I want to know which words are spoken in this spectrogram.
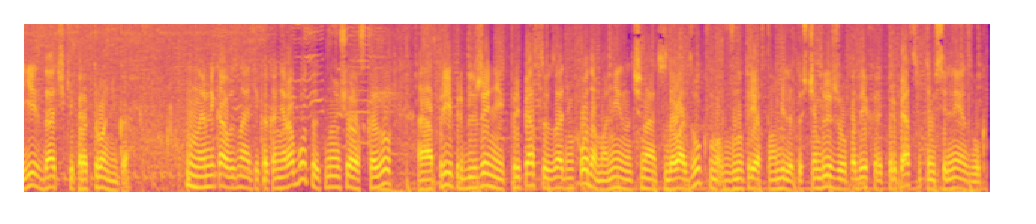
есть датчики парктроника. Ну, наверняка вы знаете, как они работают, но еще раз скажу. А, при приближении к препятствию задним ходом они начинают создавать звук внутри автомобиля. То есть, чем ближе вы подъехали к препятствию, тем сильнее звук.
